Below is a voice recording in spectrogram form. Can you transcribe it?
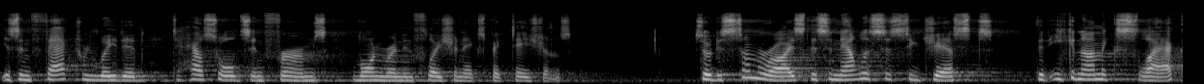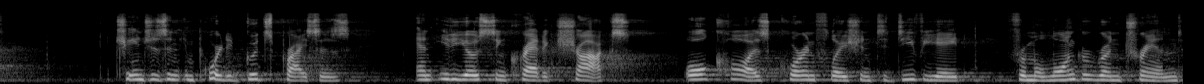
is in fact related to households and firms' long-run inflation expectations. So to summarize, this analysis suggests that economic slack, changes in imported goods prices, and idiosyncratic shocks all cause core inflation to deviate from a longer run trend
